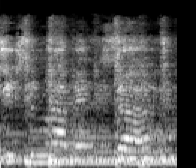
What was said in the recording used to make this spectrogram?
she's in love inside.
